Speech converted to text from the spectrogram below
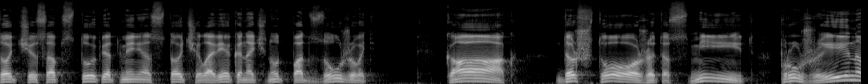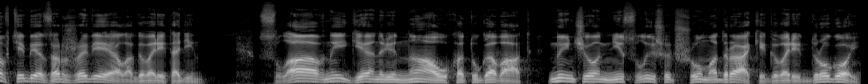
Тотчас обступят меня сто человек и начнут подзуживать. «Как? Да что же это, Смит? Пружина в тебе заржавела», — говорит один. «Славный Генри на ухо туговат, нынче он не слышит шума драки», — говорит другой.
